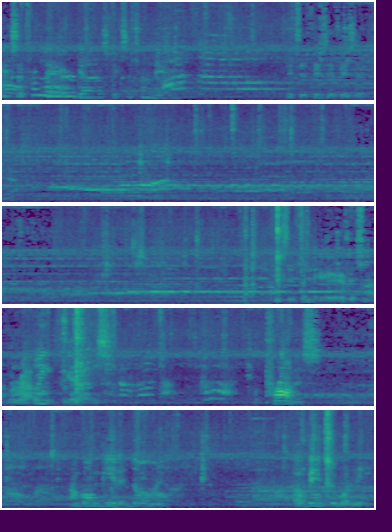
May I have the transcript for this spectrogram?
Fix it from there, guys. Fix it from there. Fix it, fix it, fix it. Gonna get it done. Eventually.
